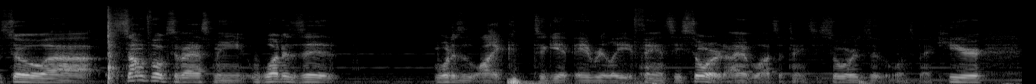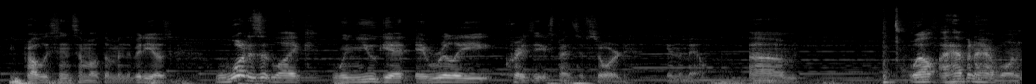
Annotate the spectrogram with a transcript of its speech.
So uh, some folks have asked me, what is it? What is it like to get a really fancy sword? I have lots of fancy swords. The ones back here, you've probably seen some of them in the videos. What is it like when you get a really crazy expensive sword in the mail? Um, well, I happen to have one.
